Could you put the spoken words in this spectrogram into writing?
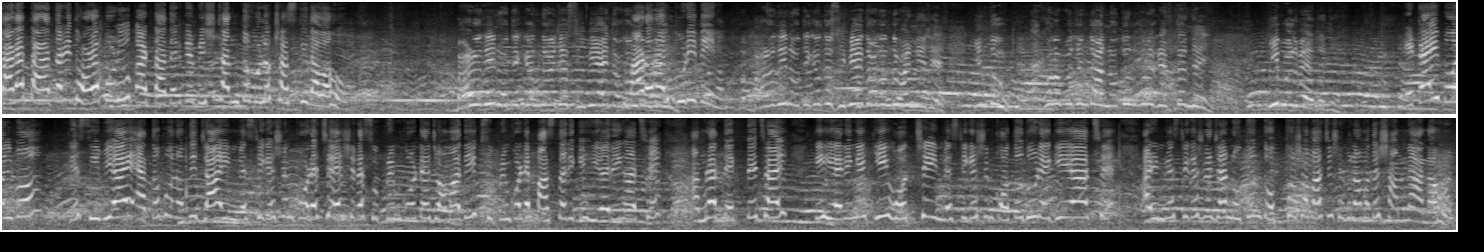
তারা তাড়াতাড়ি ধরা পড়ুক আর তাদেরকে দৃষ্টান্তমূলক শাস্তি দেওয়া হোক। বারো দিন অতিক্রান্ত হয়েছে সিবিআই তদন্ত বারো নয় কুড়ি দিন। বারো দিন অতিক্রান্ত সিবিআই তদন্ত নিয়েছে কিন্তু এখনও পর্যন্ত আর নতুন কোনো গ্রেফতার নেই। কি বলবে নিয়ে? এটাই বলব যে সিবিআই এতক্ষণ অবধি যা ইনভেস্টিগেশন করেছে সেটা সুপ্রিম কোর্টে জমা দিক। সুপ্রিম কোর্টে পাঁচ তারিখে হিয়ারিং আছে। আমরা দেখতে চাই কি হিয়ারিং এ কি হচ্ছে ইনভেস্টিগেশন কত দূর এগিয়ে আছে আর ইনভেস্টিগেশনে যা নতুন তথ্য সব আছে সেগুলো আমাদের সামনে আনা হোক।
